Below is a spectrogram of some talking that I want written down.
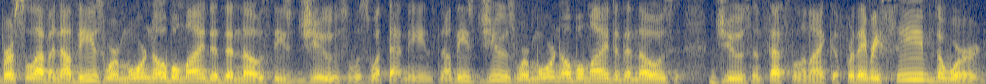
verse 11, now these were more noble minded than those. These Jews was what that means. Now, these Jews were more noble minded than those Jews in Thessalonica, for they received the word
